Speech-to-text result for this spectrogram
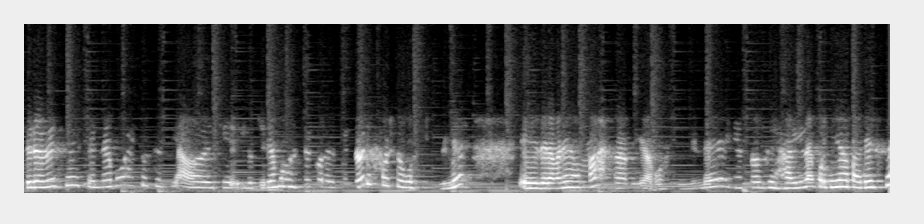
pero a veces tenemos esto asociado de que lo queremos hacer con el menor esfuerzo posible, eh, de la manera más rápida posible, y entonces ahí la comida aparece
